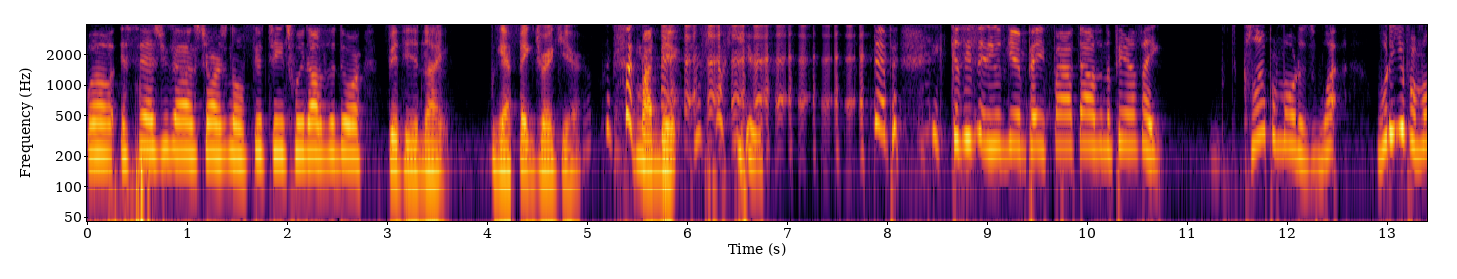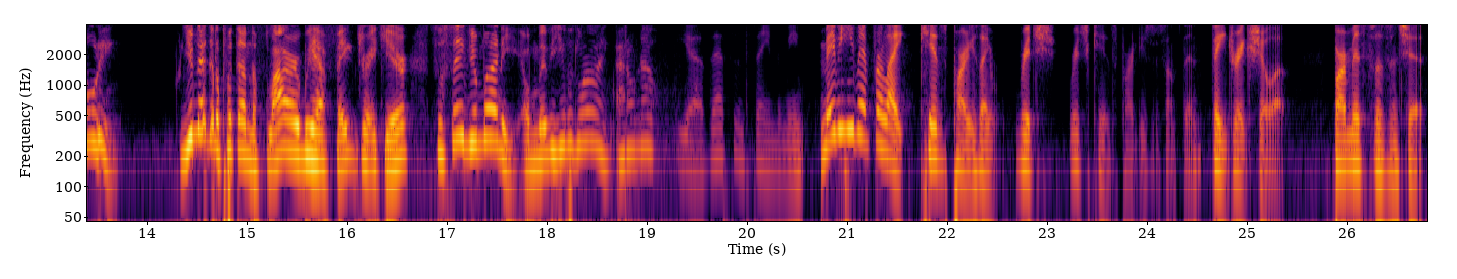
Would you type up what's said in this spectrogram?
Well, it says you guys charging no 15 20 dollars at the door, fifty tonight. We got fake Drake here. Like, suck my dick. Fuck you. Because he said he was getting paid five thousand appearance. Like, club promoters, what? What are you promoting? You're not gonna put that on the flyer. We have fake Drake here, so save your money. Or maybe he was lying. I don't know. Yeah, that's insane to me. Maybe he meant for like kids parties, like rich rich kids parties or something. Fake Drake show up, bar mitzvahs and shit.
